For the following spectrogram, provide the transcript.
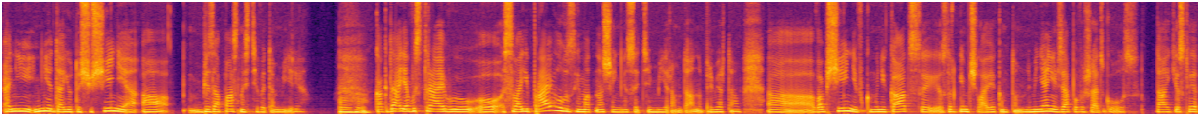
они не дают ощущения безопасности в этом мире. Угу. Когда я выстраиваю свои правила взаимоотношений с этим миром, да, например, там, в общении, в коммуникации с другим человеком, там, на меня нельзя повышать голос. Да, если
